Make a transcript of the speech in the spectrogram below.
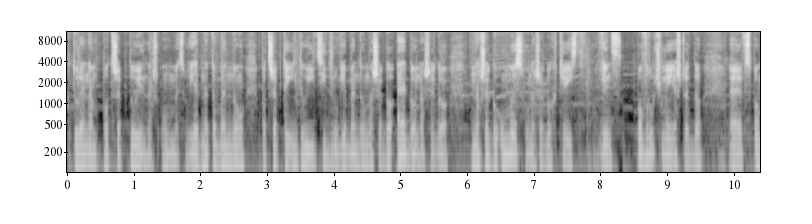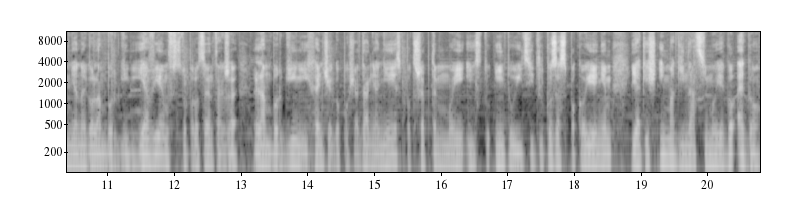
które nam potrzebuje nasz umysł. Jedne to będą potrzeby intuicji, drugie będą naszego ego, naszego, naszego umysłu, naszego chcieństwa. Więc powróćmy jeszcze do e, wspomnianego Lamborghini. Ja wiem w 100%, że Lamborghini i chęć jego posiadania nie jest potrzebem mojej intuicji, tylko zaspokojeniem jakiejś imaginacji mojego ego.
